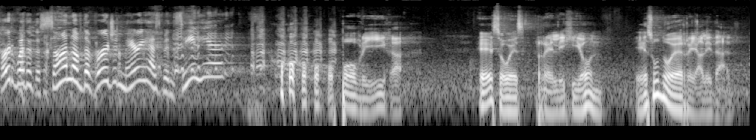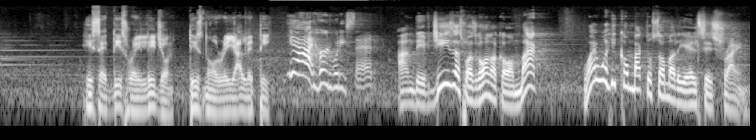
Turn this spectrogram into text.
heard whether the Son of the Virgin Mary has been seen here? pobre hija. Eso es religión. Eso no es realidad. He said this religion, this no reality. Yeah, I heard what he said. And if Jesus was gonna come back, why would he come back to somebody else's shrine?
